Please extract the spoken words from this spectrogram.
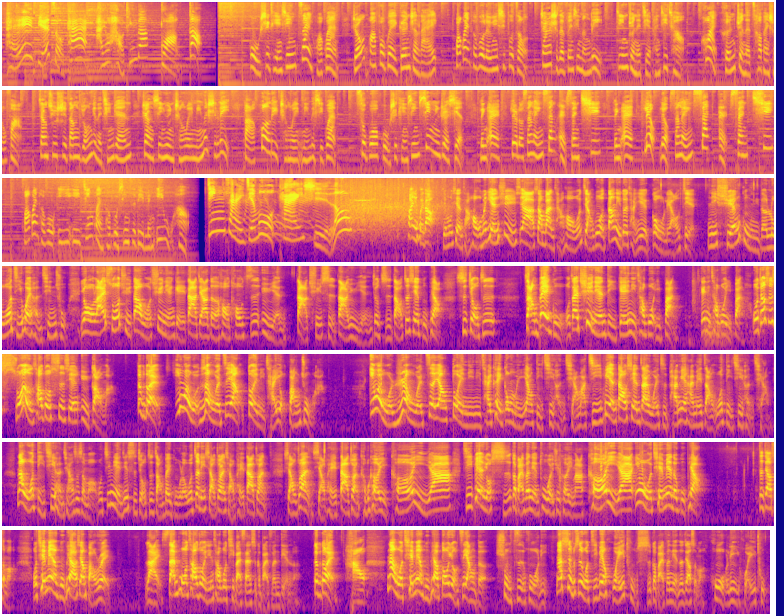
嘿，别走开，还有好听的广告。股市甜心在华冠，荣华富贵跟着来。华冠投顾刘云熙副总，扎实的分析能力，精准的解盘技巧，快狠准的操盘手法，将趋势当永远的情人，让幸运成为您的实力，把获利成为您的习惯。速播股市甜心幸运热线零二六六三零三二三七零二六六三零三二三七。华冠投顾一一一金管投顾新字第零一五号。精彩节目开始喽！欢迎回到节目现场后，我们延续一下上半场后，我讲过，当你对产业够了解，你选股你的逻辑会很清楚。有来索取到我去年给大家的后投资预言大趋势大预言，你就知道这些股票十九只长辈股，我在去年底给你超过一半，给你超过一半，我就是所有的操作事先预告嘛。对不对？因为我认为这样对你才有帮助嘛。因为我认为这样对你，你才可以跟我们一样底气很强嘛。即便到现在为止盘面还没涨，我底气很强。那我底气很强是什么？我今年已经十九只长辈股了，我这里小赚小赔大赚，小赚小赔大赚，可不可以？可以呀、即便有十个百分点吐回去，可以吗？可以呀、因为我前面的股票，这叫什么？我前面的股票像宝瑞，来三波操作已经超过七百三十个百分点了，对不对？好，那我前面股票都有这样的数字获利，那是不是我即便回吐十个百分点，这叫什么？获利回吐，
